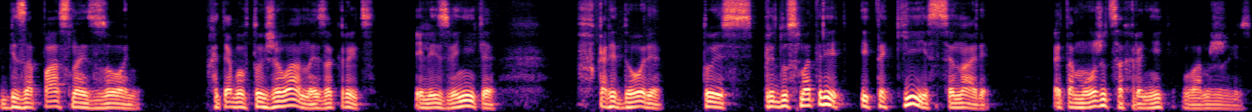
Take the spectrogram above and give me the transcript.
безопасной зоне хотя бы в той же ванной закрыться. Или, извините, в коридоре. То есть предусмотреть и такие сценарии. Это может сохранить вам жизнь.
